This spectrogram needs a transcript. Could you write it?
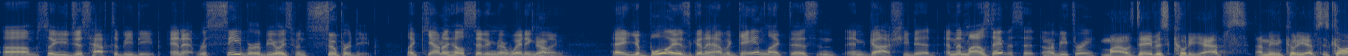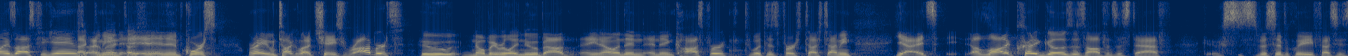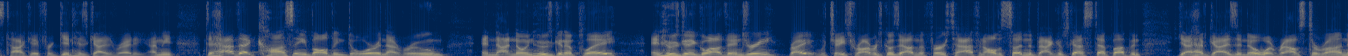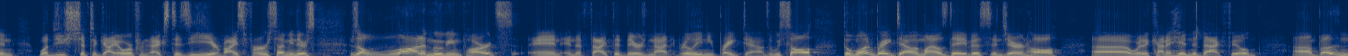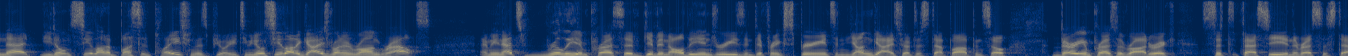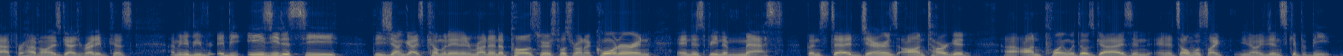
Um, so you just have to be deep. And at receiver, BYU's been super deep. Like Keanu Hill sitting there waiting, Yeah. going, "Hey, your boy is going to have a game like this," and, and gosh, he did. And then Miles Davis at hmm. RB three. Miles Davis, Cody Epps. I mean, Cody Epps has come on these last few games. I mean, and, and of course we're not even talking about Chase Roberts, who nobody really knew about, you know, and then and then Cosper with his first touchdown. I mean, yeah, it's a lot of credit goes to this offensive staff, specifically Fesi Sitake, for getting his guys ready. I mean, to have that constant evolving door in that room and not knowing who's going to play and who's going to go out with injury, right? Well, Chase Roberts goes out in the first half, and all of a sudden the backup's got to step up, and you got to have guys that know what routes to run, and whether you shift a guy over from X to Z or vice versa. I mean, there's there's a lot of moving parts, and and the fact that there's not really any breakdowns. We saw the one breakdown with Miles Davis and Jaren Hall, uh, where they kind of hid in the backfield. Uh, but other than that, you don't see a lot of busted plays from this BYU team. You don't see a lot of guys running wrong routes. I mean, that's really impressive given all the injuries and different experience and young guys who have to step up. And so, very impressed with Roderick, Fesi, and the rest of the staff for having all these guys ready because, I mean, it'd be, it'd be easy to see these young guys coming in and running a post when they're supposed to run a corner and, and just being a mess. But instead, Jaren's on target, uh, on point with those guys, and, and it's almost like, you know, he didn't skip a beat.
